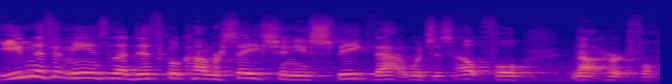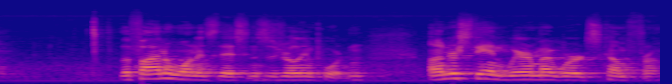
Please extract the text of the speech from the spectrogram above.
Even if it means in that difficult conversation, you speak that which is helpful, not hurtful. The final one is this, and this is really important understand where my words come from.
